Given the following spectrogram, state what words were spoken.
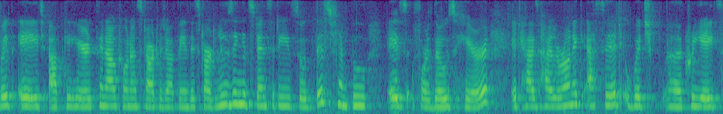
विद एज आपके हेयर थिन आउट होना स्टार्ट हो जाते हैं. They start losing its density so this shampoo is for those hair it has hyaluronic acid which creates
